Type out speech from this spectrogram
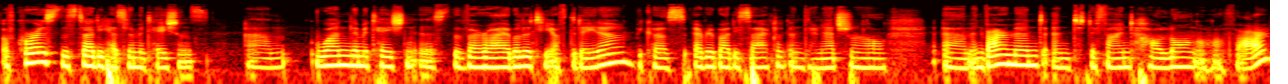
Of course, the study has limitations. Um, one limitation is the variability of the data because everybody cycled in their natural um, environment and defined how long or how far.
